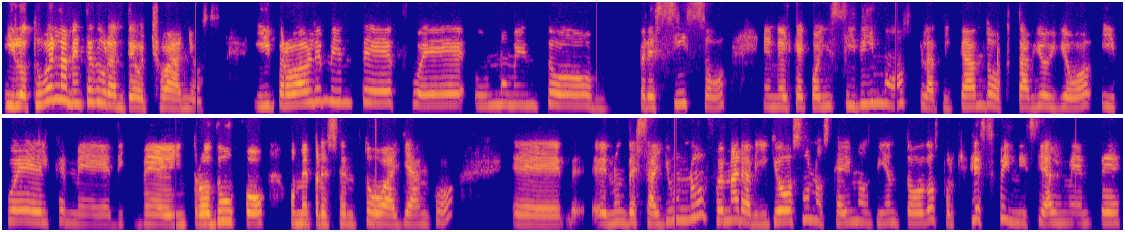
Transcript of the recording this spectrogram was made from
y lo tuvo en la mente durante ocho años. Y probablemente fue un momento preciso en el que coincidimos platicando Octavio y yo, y fue el que me, me introdujo o me presentó a Yanko. Eh, en un desayuno, fue maravilloso, nos caímos bien todos, porque eso inicialmente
